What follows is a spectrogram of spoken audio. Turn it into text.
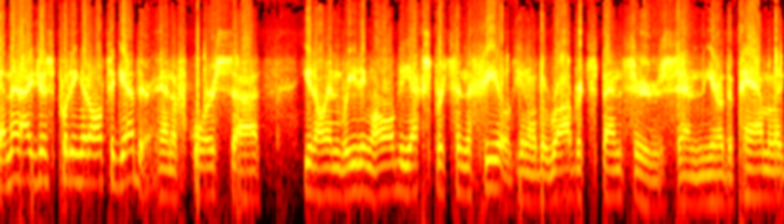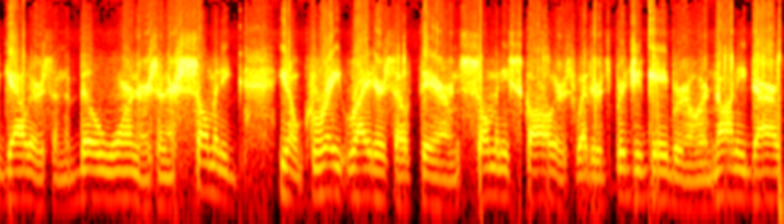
and then I just putting it all together. And of course, uh, you know, and reading all the experts in the field, you know, the Robert Spencers and, you know, the Pamela Gellers and the Bill Warners, and there's so many, you know, great writers out there and so many scholars, whether it's Brigitte Gabriel or Nonie Darwish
